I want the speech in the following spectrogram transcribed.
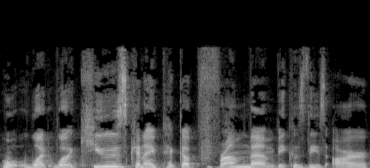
what what cues can i pick up from them because these are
